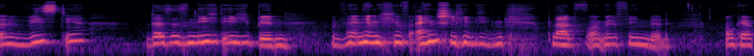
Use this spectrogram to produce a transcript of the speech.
dann wisst ihr, dass es nicht ich bin, wenn ihr mich auf einschlägigen Plattformen findet. Okay.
